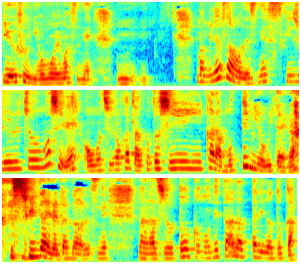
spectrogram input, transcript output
いうふうに思いますね。うん。まあ皆さんもですね、スケジュール帳もしね、お持ちの方、今年から持ってみようみたいな 話みたいな方はですね、まあラジオトークのネタだったりだとか、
